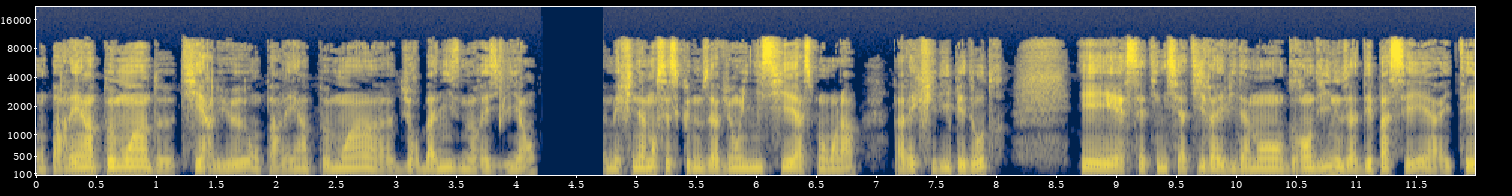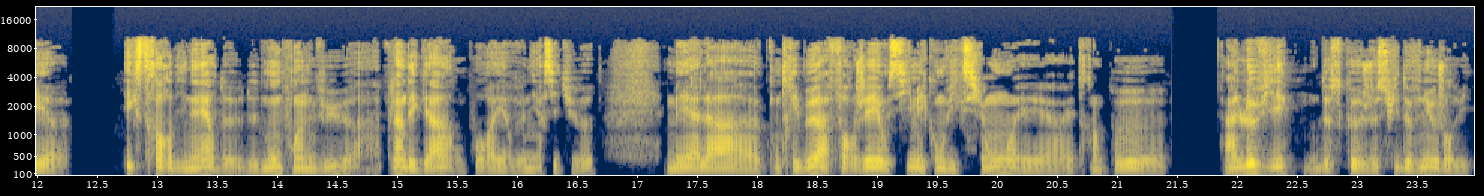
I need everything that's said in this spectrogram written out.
on parlait un peu moins de tiers-lieux, on parlait un peu moins euh, d'urbanisme résilient, mais finalement c'est ce que nous avions initié à ce moment-là avec Philippe et d'autres. Et cette initiative a évidemment grandi, nous a dépassé, a été euh, extraordinaire de, mon point de vue à plein d'égards, on pourra y revenir si tu veux, mais elle a contribué à forger aussi mes convictions et à être un peu euh, un levier de ce que je suis devenu aujourd'hui.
